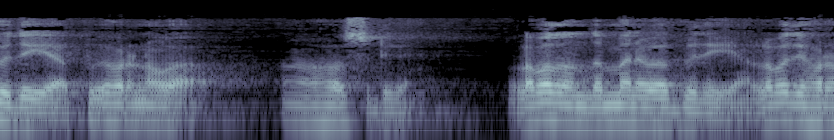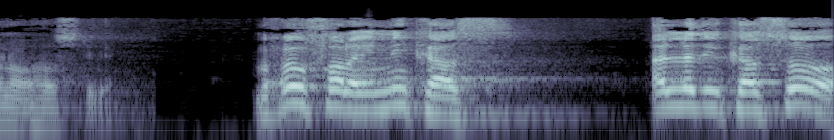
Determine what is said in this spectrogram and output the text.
godaya kuwii horena waa hoos dhigan labadan dambena waa godaya labadii horena waa hoos dhigan muxuu falay ninkaas alladii kaasoo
